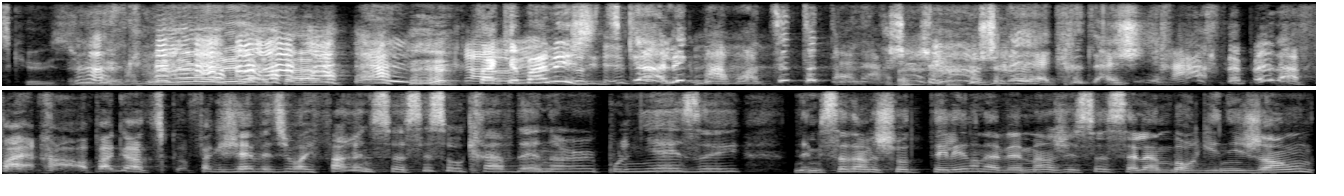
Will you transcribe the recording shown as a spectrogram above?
Excuse, je vais aller la table. Fait moment donné, j'ai dit, Calique, maman, tu sais, tout ton argent, je mangerais la crête de la girafe, plein d'affaires. Ah, pas en tout cas. Fait que j'avais dit, je vais faire une saucisse au craft dinner pour le niaiser. On a mis ça dans le show de télé, on avait mangé ça, c'est Lamborghini jaune.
